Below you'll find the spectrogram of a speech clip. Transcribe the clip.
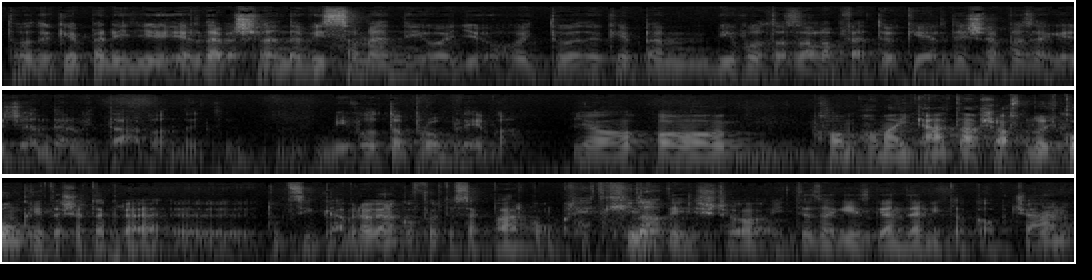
tulajdonképpen így érdemes lenne visszamenni, hogy, hogy tulajdonképpen mi volt az alapvető kérdés ebben az egész gender vitában, hogy mi volt a probléma. Ja, a, ha, ha már így általános azt mondod, hogy konkrét esetekre uh, tudsz inkább reagálni, akkor felteszek pár konkrét kérdést a, itt az egész gendervita kapcsán.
